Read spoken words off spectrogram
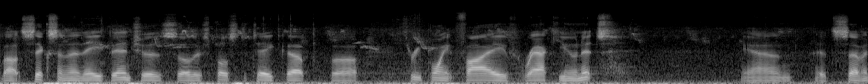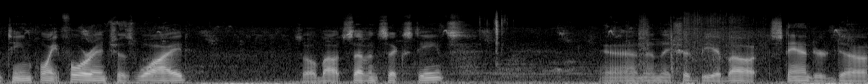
about six and an eighth inches so they're supposed to take up uh, 3.5 rack units. And it's 17.4 inches wide so about 7 sixteenths. And then they should be about standard uh,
